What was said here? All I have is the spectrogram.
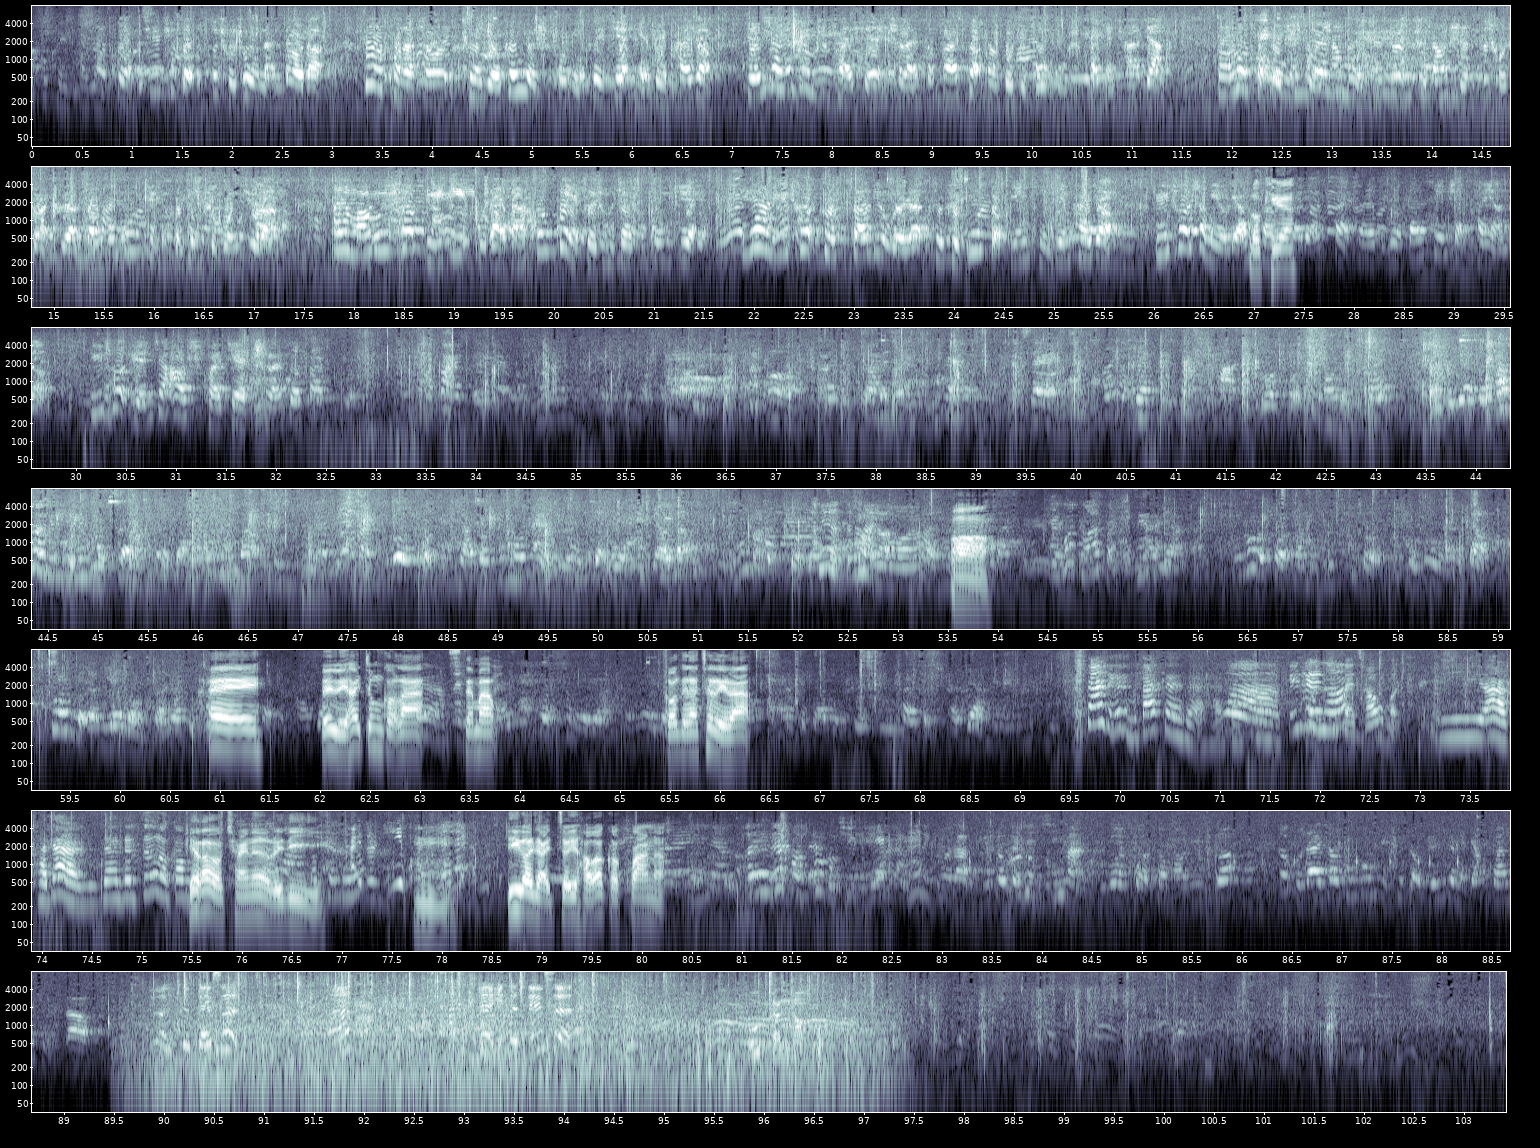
对，接去走丝绸之路南道的骆驼呢，咱们这有专业师傅免费接，免费拍照。原价是六十块钱，是蓝色发票，让过去补五十块钱差价。呃，骆驼被称为商贸之尊，是当时丝绸之路主要交通工具和运输工具了。还有毛驴车、驴的，古代大婚贵做一种交通工具。一辆驴车坐四到六个人，就是边走边停边拍照。驴车上面有凉棚、凉菜，大家不用担心晒太阳的。驴车原价二十块钱，是蓝色发票。今日等埋我啊！啊。嘿，你離開中國啦，step up，過嚟啦，出嚟啦。打這個就不打噻噻，哇，幾靚啊！大草嘛，咦啊，快點兒，這都走了，搞不 Get out of China already。嗯，呢個就係最後一個關啦。哎，这好，这好，去别人那里做的，比如说这些骑马、骑骆驼、坐毛驴车，这古代交通工具是走真正的阳关古道。You are in the desert. Huh? You are in the desert. 好震啊！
